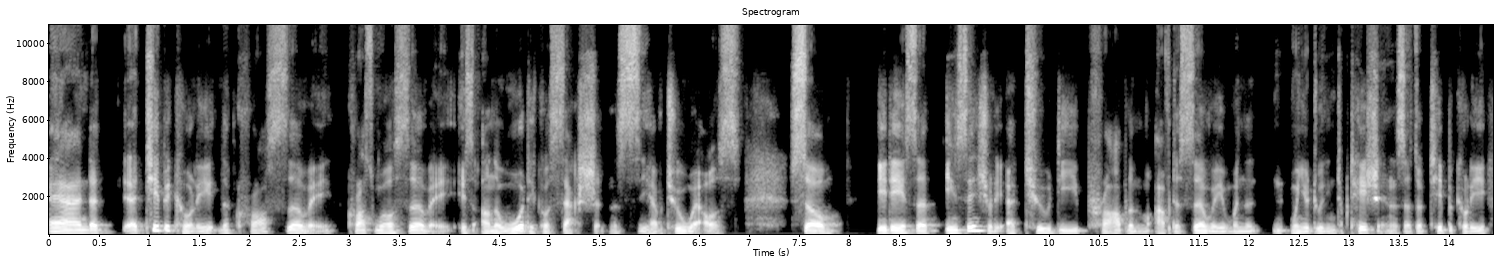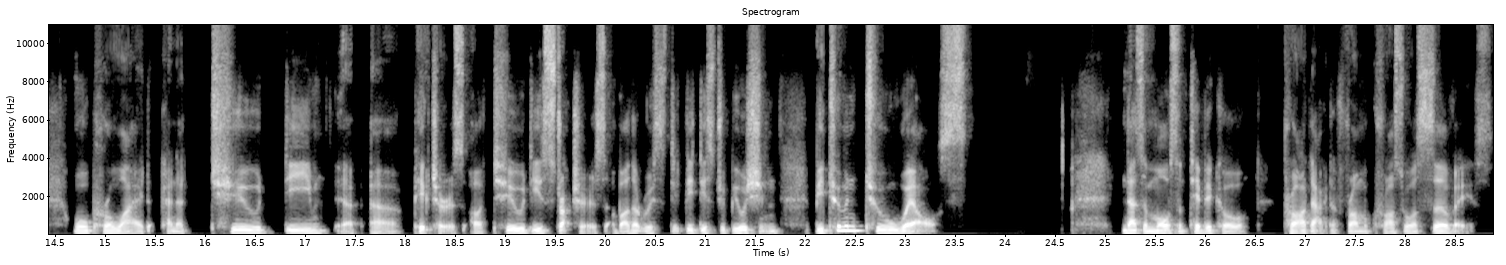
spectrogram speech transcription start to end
And uh, typically, the cross survey, cross well survey is on the vertical sections. You have two wells. So it is essentially a 2D problem after survey when the, when you do interpretations. So typically, we'll provide kind of 2D uh, uh, pictures or 2D structures about the resistivity distribution between two wells. That's the most typical product from cross-well surveys.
